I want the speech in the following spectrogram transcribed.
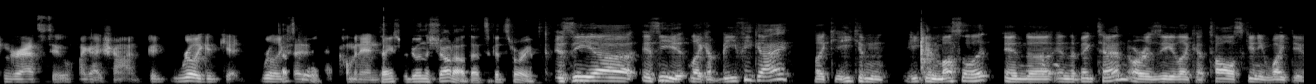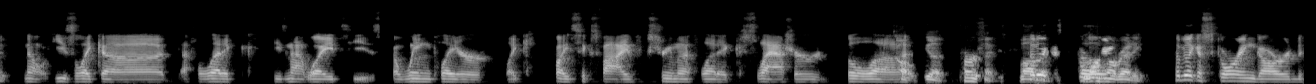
congrats to my guy Sean. Good, really good kid. Really That's excited cool. coming in. Thanks for doing the shout out. That's a good story. Is he uh is he like a beefy guy? Like he can he can muscle it in the in the Big Ten, or is he like a tall, skinny white dude? No, he's like a athletic. He's not white. He's a wing player, like probably six five, extreme athletic slasher. He'll uh, oh good, perfect. Love it. Like Love already. He'll be like a scoring guard.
